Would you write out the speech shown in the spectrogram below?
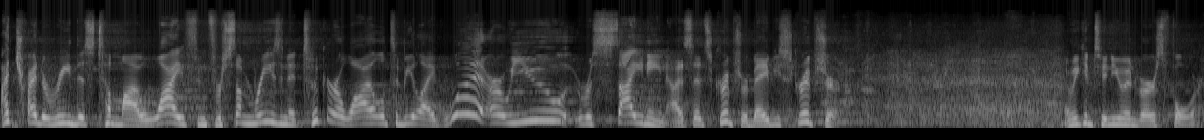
I tried to read this to my wife, and for some reason it took her a while to be like, What are you reciting? I said, Scripture, baby, Scripture. and we continue in verse 4.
